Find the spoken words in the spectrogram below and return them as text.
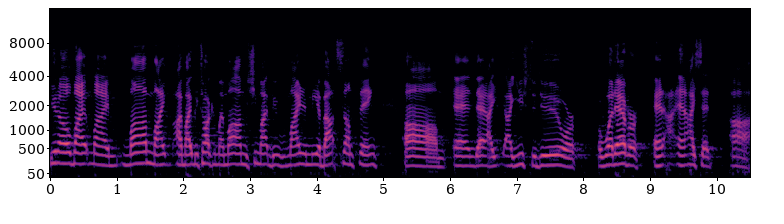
You know, my, my mom might, I might be talking to my mom, she might be reminding me about something um, and that I, I used to do or, or whatever. And, and I said, uh,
